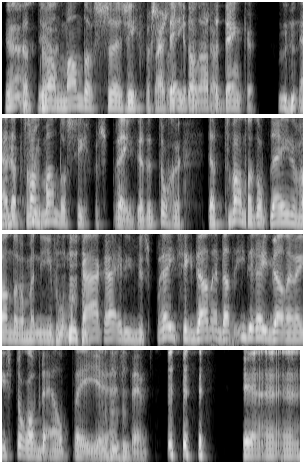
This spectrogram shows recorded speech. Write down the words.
Ja, dat ja. Twan Manders eh, zich Waar verspreekt. zit je dan aan zo. te denken? Ja, dat Twan Manders zich verspreekt. Dat, het toch, eh, dat Twan het op de een of andere manier voor elkaar krijgt. En die verspreekt zich dan. En dat iedereen dan ineens toch op de LP eh, stemt. Ja, eh, eh.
